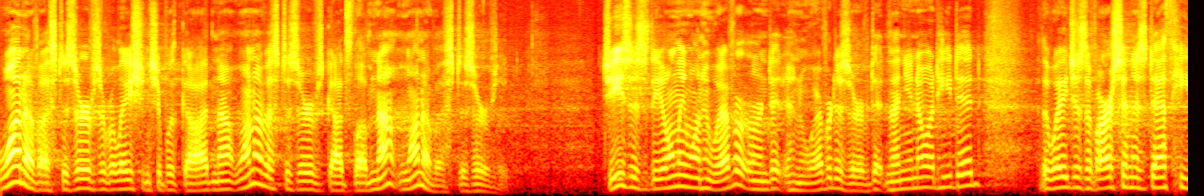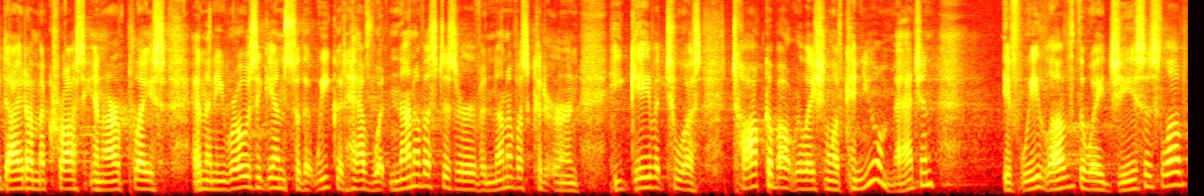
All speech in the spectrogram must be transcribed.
one of us deserves a relationship with God. Not one of us deserves God's love. Not one of us deserves it. Jesus is the only one who ever earned it and who ever deserved it. And then you know what he did? The wages of our sin is death. He died on the cross in our place. And then he rose again so that we could have what none of us deserve and none of us could earn. He gave it to us. Talk about relational love. Can you imagine if we loved the way Jesus loved?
